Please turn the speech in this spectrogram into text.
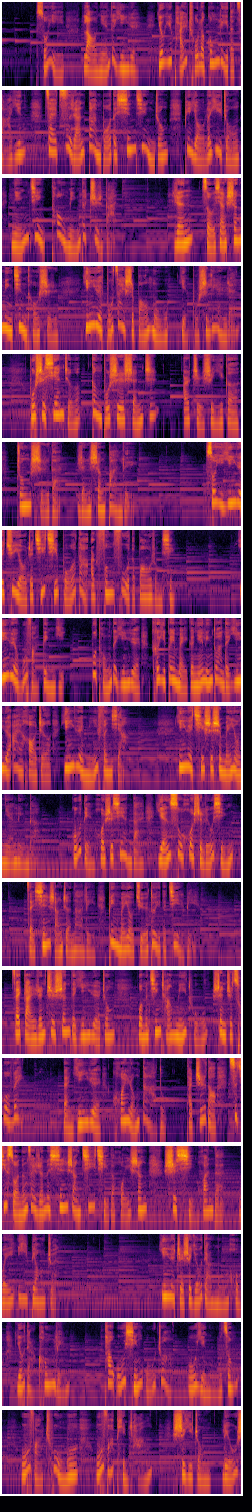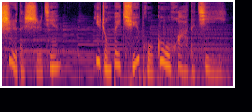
所以。老年的音乐，由于排除了功利的杂音，在自然淡泊的心境中，便有了一种宁静透明的质感。人走向生命尽头时，音乐不再是保姆，也不是恋人，不是先哲，更不是神知，而只是一个忠实的人生伴侣。所以，音乐具有着极其博大而丰富的包容性。音乐无法定义，不同的音乐可以被每个年龄段的音乐爱好者、音乐迷分享。音乐其实是没有年龄的，古典或是现代，严肃或是流行，在欣赏者那里并没有绝对的界别。在感人至深的音乐中，我们经常迷途，甚至错位。但音乐宽容大度，他知道自己所能在人们心上激起的回声，是喜欢的唯一标准。音乐只是有点模糊，有点空灵，它无形无状，无影无踪，无法触摸，无法品尝，是一种流逝的时间，一种被曲谱固化的记忆。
